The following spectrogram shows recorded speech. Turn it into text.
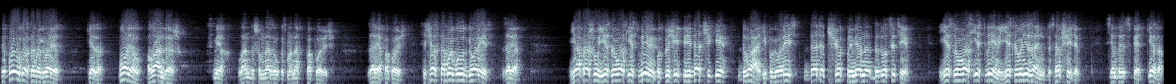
Ты понял, кто с тобой говорит? Кедр. Понял, Ландыш. Смех. Ландышем назван космонавт Попович. Заря Попович. Сейчас с тобой будут говорить. Заря. Я прошу, если у вас есть время, подключить передатчики 2 и поговорить, дать отсчет примерно до 20. Если у вас есть время, если вы не заняты, сообщите. 7.35. Кедр.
